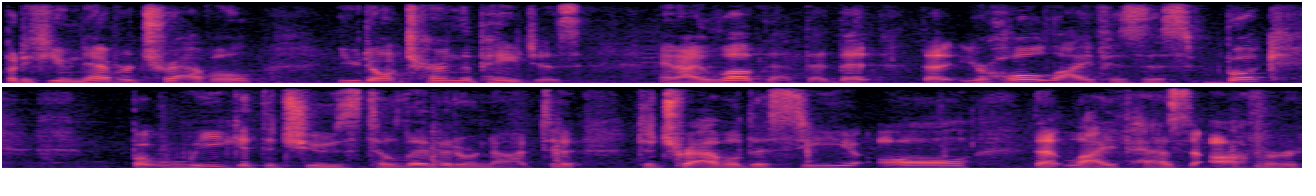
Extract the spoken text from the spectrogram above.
but if you never travel, you don't turn the pages. And I love that, that, that, that your whole life is this book, but we get to choose to live it or not, to, to travel, to see all that life has to offer.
